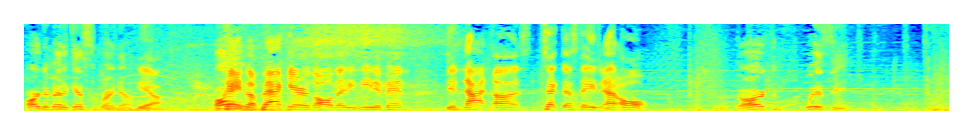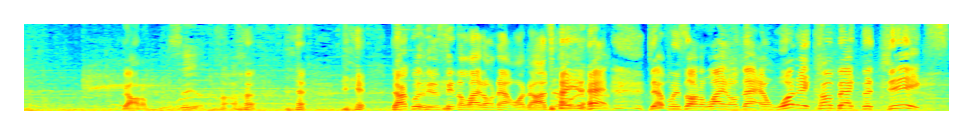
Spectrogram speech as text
hard to bet against him right now. yeah. Okay, Oh! the back air is all that he needed, man. Did not uh, take that stage at all. Dark Wizzy. Got him. See ya. Dark Wizard didn't see the light on that one. I'll tell you that. Definitely saw the light on that. And what a comeback. The Jigs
